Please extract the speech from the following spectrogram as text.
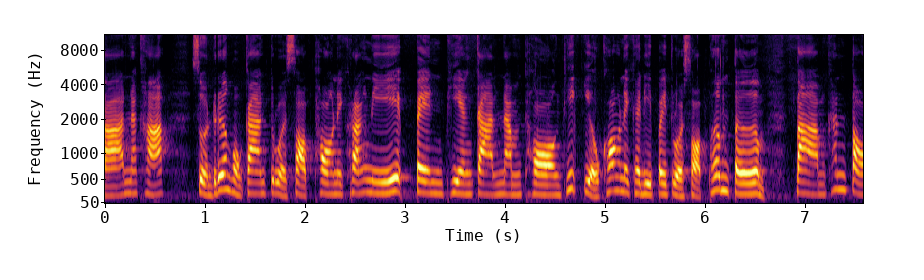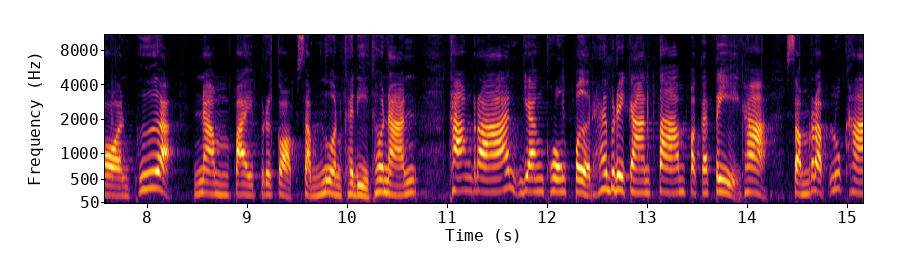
ร้านนะคะ ส่วนเรื่องของการตรวจสอบทองในครั้งนี้ เป็นเพียงการนำทองที่เกี่ยวข้องในคดีไปตรวจสอบเพิ่มเติม ตามขั้นตอนเพื่อนำไปประกอบสำนวนคดีเท่านั้น ทางร้านยังคงเปิดให้บริการตามปกติค่ะสำหรับลูกค้า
